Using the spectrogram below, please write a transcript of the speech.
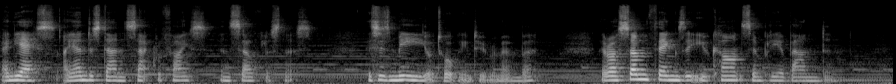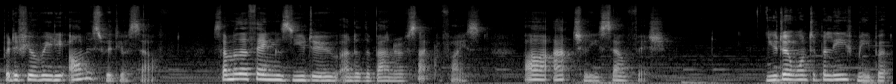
And yes, I understand sacrifice and selflessness. This is me you're talking to, remember? There are some things that you can't simply abandon. But if you're really honest with yourself, some of the things you do under the banner of sacrifice are actually selfish. You don't want to believe me, but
